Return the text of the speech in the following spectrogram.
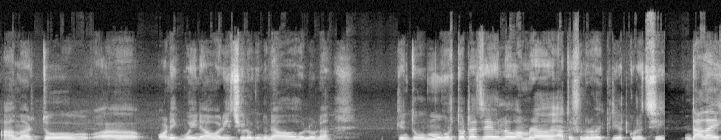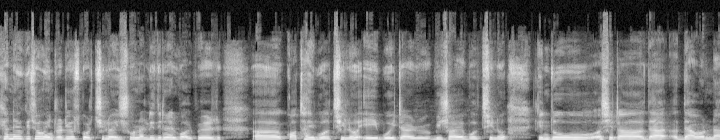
আমার তো অনেক বই নেওয়ারই ছিল, কিন্তু নেওয়া হলো না। কিন্তু মুহূর্তটা যে হলো আমরা এত সুন্দরভাবে ক্রিয়েট করেছি দাদা এখানেও কিছু ইন্ট্রোডিউস করছিল, এই সোনালি দিনের গল্পের কথাই বলছিল, এই বইটার বিষয়ে বলছিল। কিন্তু সেটা দেওয়ার না,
